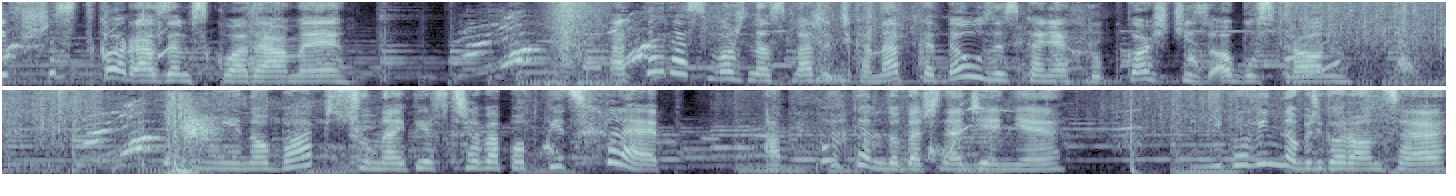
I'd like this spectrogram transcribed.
i wszystko razem składamy. A teraz można smażyć kanapkę do uzyskania chrupkości z obu stron. Nie no, babciu, najpierw trzeba podpiec chleb, a potem dodać nadzienie. Nie powinno być gorące.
